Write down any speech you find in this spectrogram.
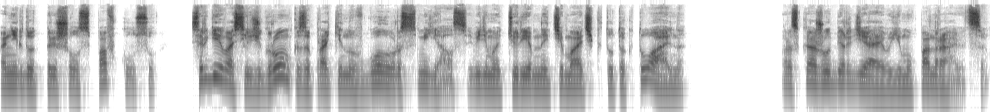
Анекдот пришелся по вкусу. Сергей Васильевич громко, запрокинув голову, рассмеялся. Видимо, тюремная тематика тут актуальна. Расскажу Бердяеву, ему понравится.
